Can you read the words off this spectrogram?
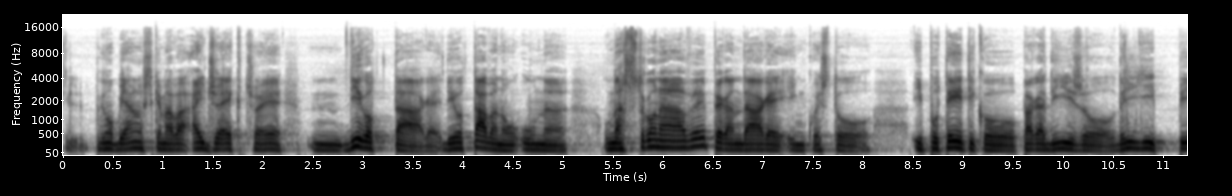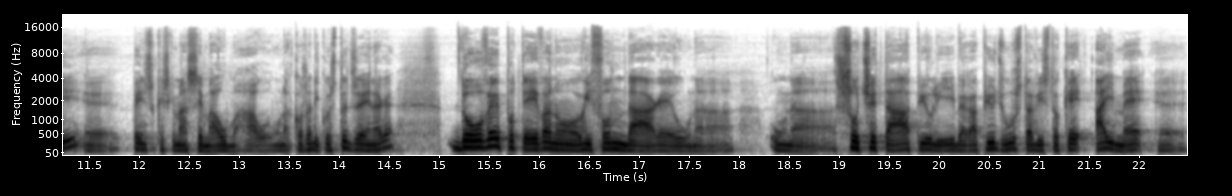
il primo piano si chiamava hijack, cioè mh, dirottare, dirottavano un, un'astronave per andare in questo ipotetico paradiso degli hippie, eh, penso che si chiamasse Mau Mau, una cosa di questo genere, dove potevano rifondare una, una società più libera, più giusta, visto che, ahimè, eh,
